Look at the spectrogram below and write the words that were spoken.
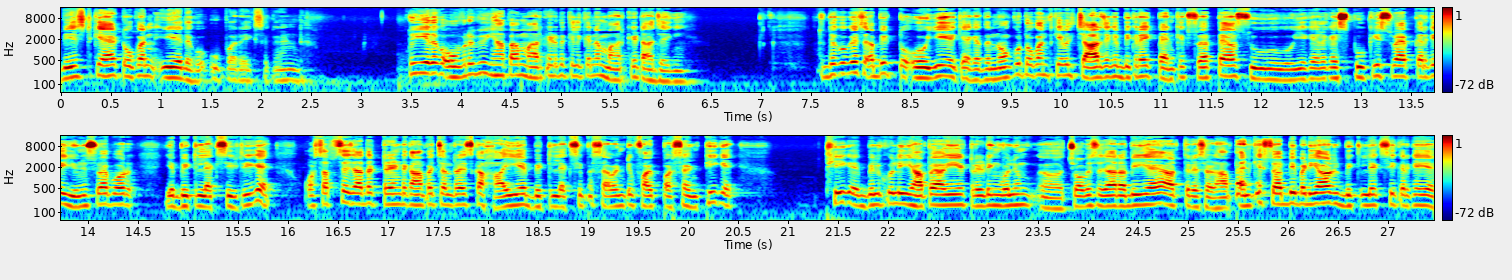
बेस्ट क्या है? टोकन ये देखो, ऊपर एक सेकेंड तो ये देखो ओवरव्यू यहाँ पे आप मार्केट पे क्लिक करना मार्केट आ जाएगी। तो देखो कैसे अभी तो ये क्या कहते हैं नोकू टोकन केवल चार जगह बिक रहा है, एक पैनकेक स्वैप पे और ये क्या लगा स्पूकी स्वैप करके यूनिस्वैप और ये बिटलेक्सी ठीक है? और सबसे ज़्यादा ट्रेंड कहाँ पे चल रहा है, इसका हाई है बिटलेक्सी पे सेवेंटी फाइव परसेंट ठीक है? ठीक है, बिल्कुल ही यहाँ पे आ गई है ट्रेडिंग वॉल्यूम चौबीस हज़ार अभी है और तिरसठ हाँ पैनकेक स्वैप भी बढ़िया और बिलेक्सी करके ये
